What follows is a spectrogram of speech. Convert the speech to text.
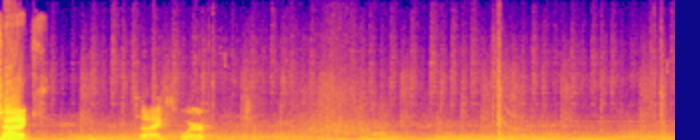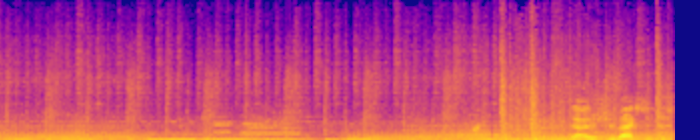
Tanks. Tanks, where? Yeah, you should actually just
